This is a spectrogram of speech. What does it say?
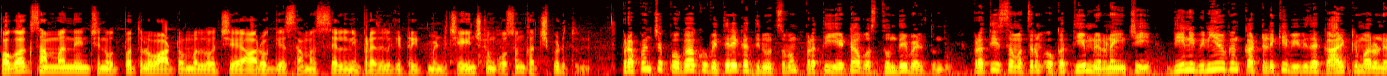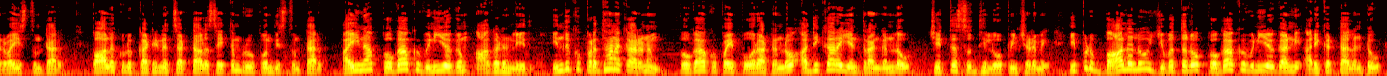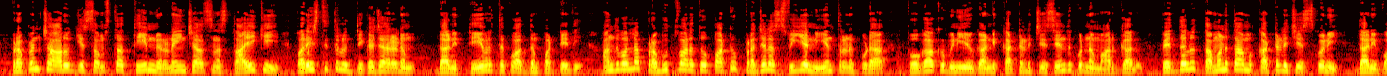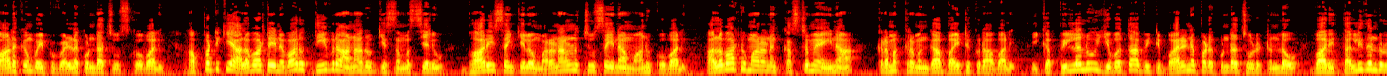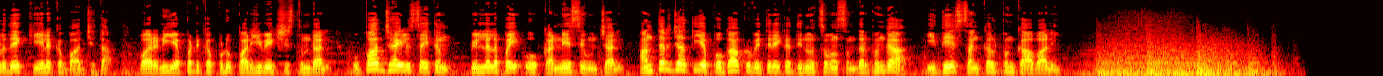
పొగాకు సంబంధించిన ఉత్పత్తులు వాడటం వల్ల వచ్చే ఆరోగ్య సమస్యల్ని ప్రజలకి ట్రీట్మెంట్ చేయించడం కోసం ఖర్చు పెడుతుంది. ప్రపంచ పొగాకు వ్యతిరేక దినోత్సవం ప్రతి ఏటా వస్తుంది వెళ్తుంది. ప్రతి సంవత్సరం ఒక థీమ్ నిర్ణయించి దీని వినియోగం కట్టడికి వివిధ కార్యక్రమాలు నిర్వహిస్తుంటారు. పాలకులు కఠిన చట్టాలు సైతం రూపొందిస్తుంటారు. అయినా పొగాకు వినియోగం ఆగడం లేదు. ఇందుకు ప్రధాన కారణం పొగాకుపై పోరాటంలో అధికార యంత్రాంగంలో చిత్తశుద్ధి లోపించడమే. ఇప్పుడు బాలలు యువతలో పొగాకు వినియోగాన్ని అరికట్టాలంటూ ప్రపంచ ఆరోగ్య సంస్థ థీమ్ నిర్ణయించాల్సిన స్థాయికి పరిస్థితులు దిగజారడం దాని తీవ్రతకు అద్దం పట్టేది. అందువల్ల ప్రభుత్వాలతో పాటు ప్రజల స్వీయ నియంత్రణ నియంత్రణ కూడా పొగాకు వినియోగాన్ని కట్టడి చేసేందుకున్న మార్గాలు. పెద్దలు తమను తాము కట్టడి చేసుకొని దాని వాడకం వైపు వెళ్ళకుండా చూసుకోవాలి. అప్పటికే అలవాటైన వారు తీవ్ర అనారోగ్య సమస్యలు భారీ సంఖ్యలో మరణాలను చూసైనా మానుకోవాలి. అలవాటు మారడం కష్టమే అయినా క్రమక్రమంగా బయటకు రావాలి. ఇక పిల్లలు యువత వీటి బారిన పడకుండా చూడటంలో వారి తల్లిదండ్రులదే కీలక బాధ్యత. వారిని ఎప్పటికప్పుడు పర్యవేక్షిస్తుండాలి. ఉపాధ్యాయులు సైతం పిల్లలపై ఓ కన్నేసి ఉంచాలి. అంతర్జాతీయ పొగాకు వ్యతిరేక దినోత్సవం సందర్భంగా ఇదే సంకల్పం కావాలి.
